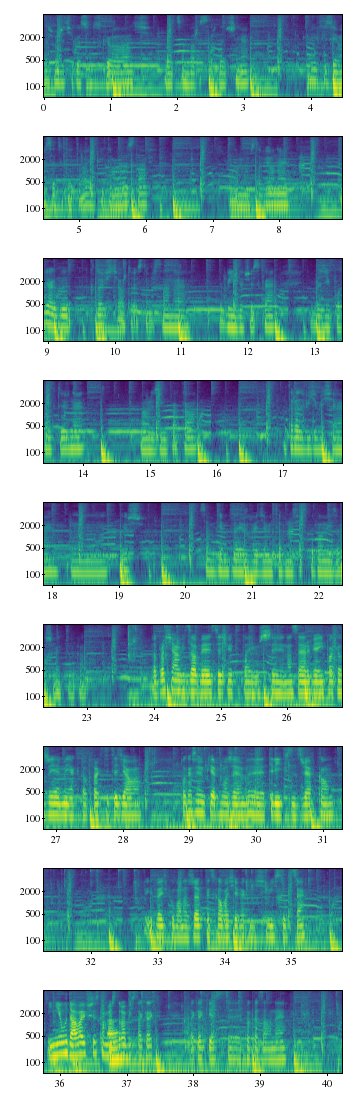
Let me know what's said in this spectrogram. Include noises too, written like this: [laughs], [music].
Też możecie go subskrybować. Polecam bardzo serdecznie. No i wpisujemy sobie tutaj to i klikamy ustaw. Mamy ustawione. Tu jakby ktoś chciał, to jest napisane. Te wszystkie. Blazing Pack aktywny. Mam Blazing Packa. A teraz widzimy się yy, już w samym gameplayu. Wejdziemy się z kubami i zobaczymy jak to wygląda. Dobra, siema widzowie, jesteśmy tutaj już y, na serwie i pokażemy jak to w praktyce działa. Pokażemy pierw może y, trik z drzewką. I wejdź kuba na drzewkę, schowa się w jakiejś miejscówce. I nie udawaj, wszystko masz zrobić tak jak, tak jak jest y, pokazane.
